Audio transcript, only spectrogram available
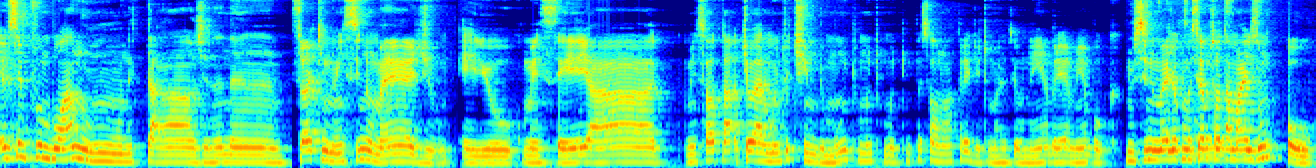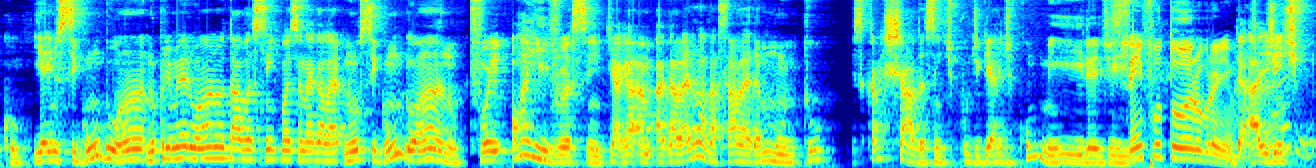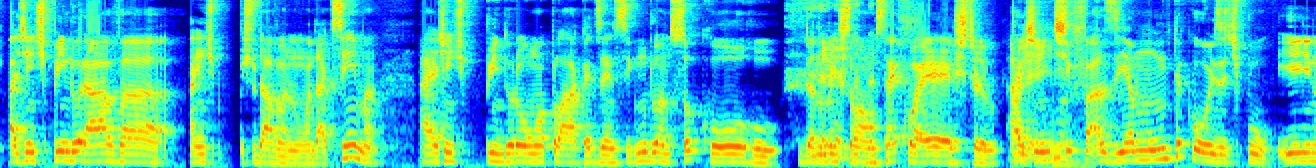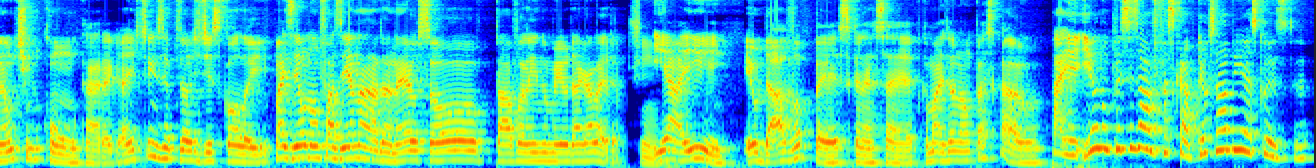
eu sempre fui um bom aluno e tal, jananã. Só que no ensino médio, eu comecei a me soltar, que eu era muito tímido, muito, muito, muito. O pessoal não acredita, mas eu nem abri a minha boca. No ensino médio eu comecei a me soltar mais um pouco. E aí no segundo ano, no primeiro ano eu tava assim, conhecendo a galera. No segundo ano, foi horrível, assim, que a, ga- a galera lá da sala era muito escrachada, assim, tipo de guerra de comida, de... Sem futuro, Bruninho. A gente, a gente pendurava. A gente estudava no andar de cima. Aí a gente pendurou uma placa dizendo segundo ano socorro, dando menção a um sequestro. A gente mano. fazia muita coisa, tipo, e não tinha como, cara. A gente tem os episódios de escola aí. Mas eu não fazia nada, né? Eu só tava ali no meio da galera. Sim. E aí, eu dava pesca nessa época, mas eu não pescava. Aí, eu não precisava pescar, porque eu sabia as coisas, né?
